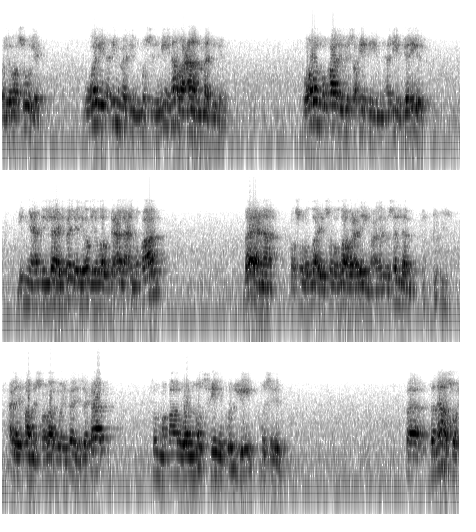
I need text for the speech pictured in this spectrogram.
ولرسوله ولأئمة المسلمين وعامتهم. وروى البخاري في صحيحه من حديث جرير ابن عبد الله البجلي رضي الله تعالى عنه قال بايعنا رسول الله صلى الله عليه وعلى وسلم على إقام الصلاة وإيتاء الزكاة ثم قال والنصح لكل مسلم. فتناصح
